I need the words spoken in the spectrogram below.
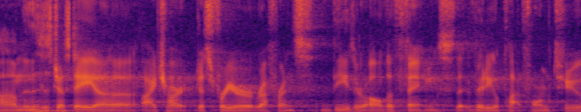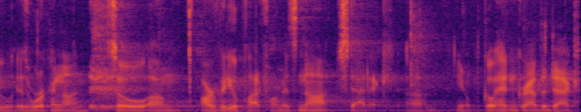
Um, and this is just a uh, eye chart, just for your reference. These are all the things that Video Platform 2 is working on. So um, our video platform is not static. Um, you know, go ahead and grab the deck.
